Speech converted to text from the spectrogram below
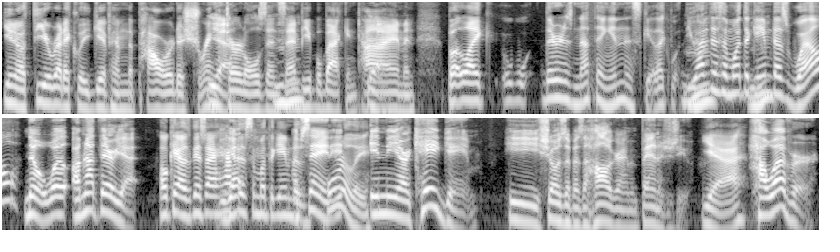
you know theoretically give him the power to shrink Yeah. Mm-hmm. turtles and send people back in time. And but like w- there is nothing in this game. Like you Mm-hmm. have this in what the game does well. no, well, I'm not there yet. Okay, I was gonna say I have got- this in what the game I'm does saying i- poorly. in the arcade game, he shows up as a hologram and banishes you. yeah. However,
